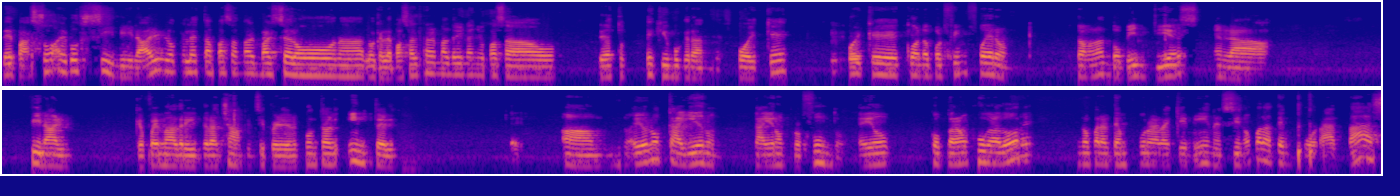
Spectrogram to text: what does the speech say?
le pasó algo similar a lo que le está pasando al Barcelona, lo que le pasó al Real Madrid el año pasado, de estos equipos grandes. ¿Por qué? Porque cuando por fin fueron, estamos hablando 2010, en la final, que fue Madrid de la Champions y perdieron contra el Inter, um, ellos no cayeron, cayeron profundo. Ellos compraron jugadores no para la temporada que viene, sino para temporadas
